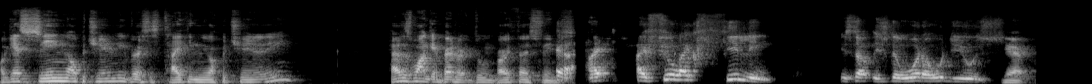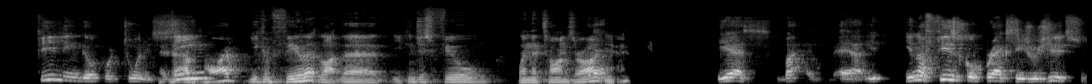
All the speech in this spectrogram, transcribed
I guess seeing opportunity versus taking the opportunity. How does one get better at doing both those things? Yeah, I, I feel like feeling is the, is the word I would use. Yeah. Feeling the opportunity. Is Seeing, vibe? You can feel it, like the you can just feel when the time's right. Yeah. Yes, but uh, in a physical practice in jiu-jitsu,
